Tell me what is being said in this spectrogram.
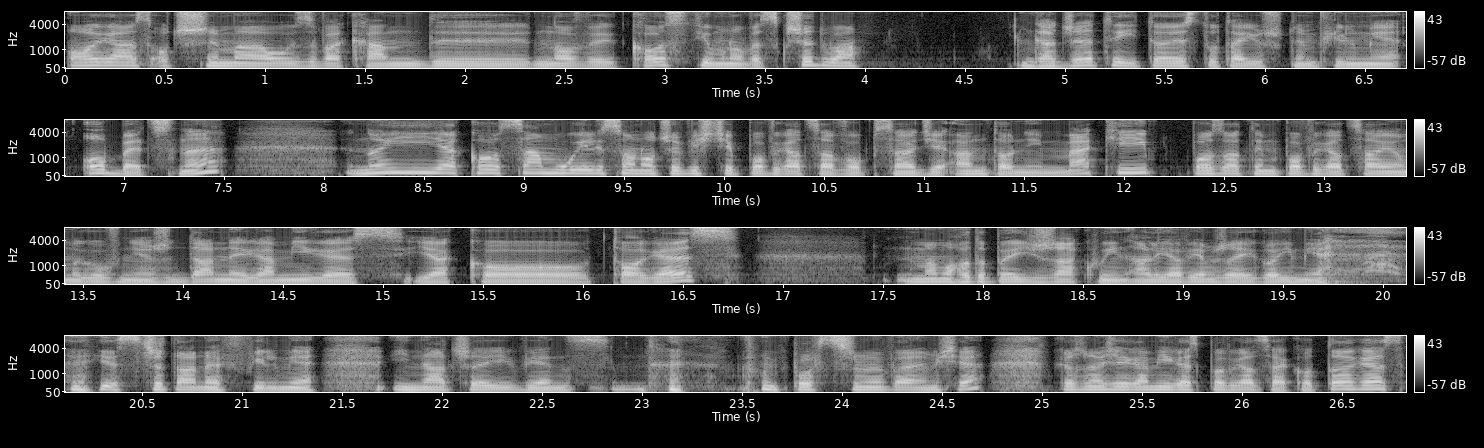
oraz otrzymał z Wakandy nowy kostium, nowe skrzydła, gadżety i to jest tutaj już w tym filmie obecne. No i jako Sam Wilson oczywiście powraca w obsadzie Anthony Mackie. Poza tym powracają również Dany Ramirez jako Torres, mam ochotę powiedzieć Jacqueline, ale ja wiem, że jego imię jest czytane w filmie inaczej, więc powstrzymywałem się. W każdym razie Ramirez powraca jako Torres,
